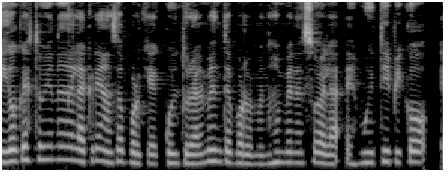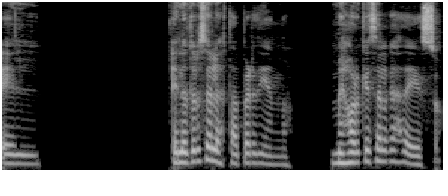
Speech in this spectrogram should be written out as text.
digo que esto viene de la crianza porque culturalmente, por lo menos en Venezuela, es muy típico el el otro se lo está perdiendo. Mejor que salgas de eso.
